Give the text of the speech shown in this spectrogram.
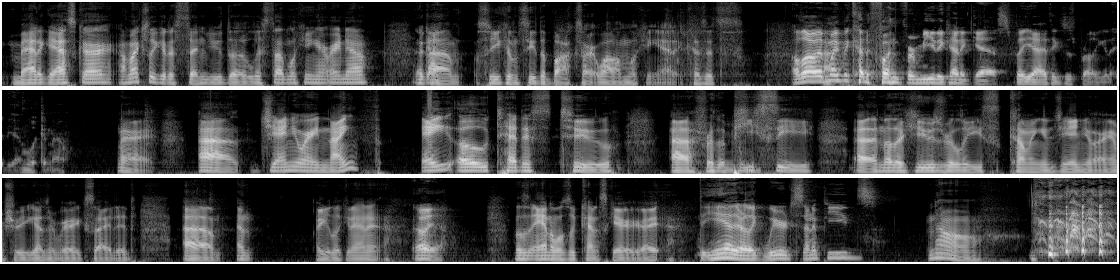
Madagascar. I'm actually going to send you the list I'm looking at right now. Okay. Um, so you can see the box art while I'm looking at it because it's Although it uh, might be kind of fun for me to kind of guess. But yeah, I think this is probably a good idea. I'm looking now. all right. Uh, January 9th, AO Tennis 2 uh, for the Mhm. PC. Uh, another huge release coming in January. I'm sure you guys are very excited. Um, and are you looking at it? Oh, yeah. Those animals look kind of scary, right? Yeah, they're like weird centipedes. No.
